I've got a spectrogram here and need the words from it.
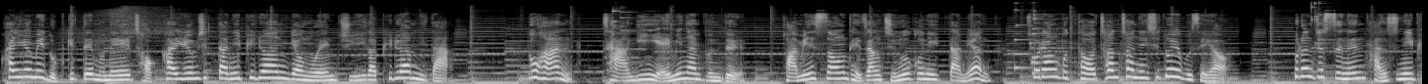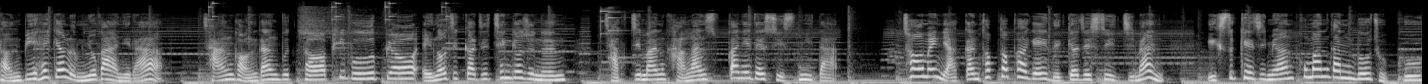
칼륨이 높기 때문에 저칼륨 식단이 필요한 경우엔 주의가 필요합니다. 또한 장이 예민한 분들, 과민성 대장 증후군이 있다면 소량부터 천천히 시도해 보세요. 푸른 주스는 단순히 변비 해결 음료가 아니라 장 건강부터 피부, 뼈, 에너지까지 챙겨주는 작지만 강한 습관이 될 수 있습니다. 처음엔 약간 텁텁하게 느껴질 수 있지만 익숙해지면 포만감도 좋고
